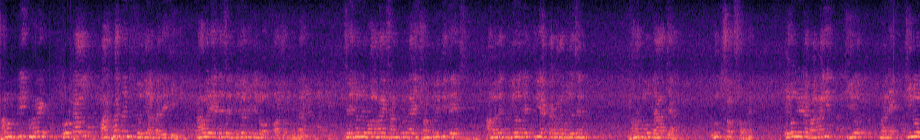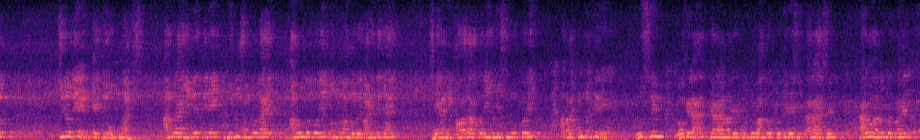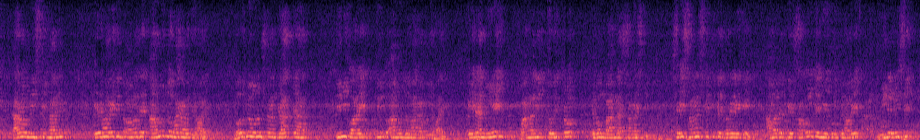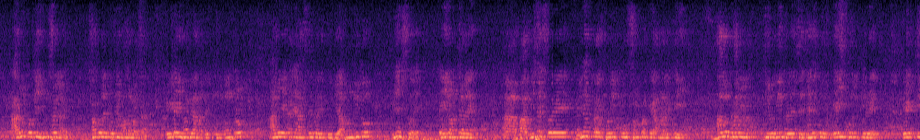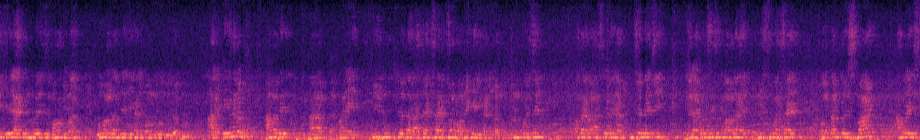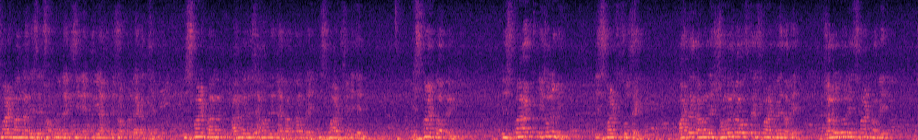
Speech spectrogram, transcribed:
সামগ্রিকভাবে টোটাল পারফরমেন্স যদি আমরা দেখি, তাহলে এদেশের মেজরিটি লোক অসাম্প্রদায়িক। সেই জন্য বলা হয় সাম্প্রদায়িক সম্প্রীতি দেশ। আমাদের প্রিয় নেত্রী একটা কথা বলেছেন ধর্ম উৎসব সময় এবং এটা বাঙালির চির মানে চির, চিরদিনের একটি অভ্যাস। আমরা ঈদের দিনে হিন্দু সম্প্রদায় আনন্দ করি বন্ধু বান্ধবের বাড়িতে যাই, সেখানে খাওয়া দাওয়া করি, মিষ্টিমুখ করি। আবার পুজোর দিনে মুসলিম লোকেরা যারা আমাদের বন্ধু বান্ধব প্রতিবেশী, তারা আসেন, তারাও আনন্দ করেন, তারাও মিষ্টি খান। এভাবে কিন্তু আমাদের আনন্দ ভাগাভাগি হয়। ধর্মীয় অনুষ্ঠান যার যা তিনি করেন, কিন্তু আনন্দ ভাগাভাগি হয়। এটা নিয়েই বাঙালির চরিত্র এবং বাংলার সংস্কৃতি। সেই সংস্কৃতিকে ধরে রেখে আমাদেরকে সকলকে নিয়ে চলতে হবে মিলেমিশে কারোর প্রতি হিংসা নয়, সকলের প্রতি ভালোবাসা। এটাই হবে আমাদের মূল মন্ত্র। আমি এখানে আসতে পেরে খুবই আনন্দিত। বিশেষ করে এই অঞ্চলে বা বিশেষ করে বৃহত্তর ফরিদপুর সম্পর্কে আমার একটি ভালো ধারণা চিরদিন রয়েছে। যেহেতু এই ফরিদপুরের একটি জেলা এখন হয়েছে মহাবিমান, গোপালগঞ্জে যেখানে বঙ্গবন্ধু জন্ম। আর এখানেও আমাদের মানে বীর মুক্তিযোদ্ধা রাজ্জাক সাহেব সহ অনেকেই এখানে জন্মগ্রহণ করেছেন। আসতে পেরে আমি খুশি হয়েছি। জেলা প্রশাসক মহোদয় পুলিশ সুপার সাহেব, অত্যন্ত স্মার্ট আমরা স্মার্ট বাংলাদেশের স্বপ্ন দেখছি, নেত্রী আমাদের স্বপ্ন দেখাচ্ছে স্মার্ট বাংলাদেশে আমাদের যা দরকার হবে, smart citizen, smart government, smart economy smart society. অর্থাৎ আমাদের সমাজ ব্যবস্থা স্মার্ট হয়ে যাবে, জনগণ স্মার্ট হবে,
